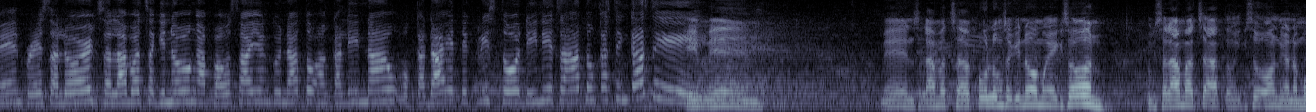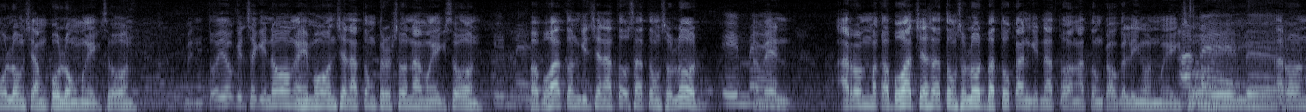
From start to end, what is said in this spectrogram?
Amen. Praise the Lord. Salamat sa Ginoo nga pausayon ko nato ang kalinaw o kadait ni Kristo dinhi sa atong kasing-kasing. Amen. Amen. Salamat sa pulong sa Ginoo mga igsoon. Ug salamat sa atong igsoon nga namulong siyang pulong mga igsoon. Amen. Tuyo gid sa Ginoo nga himuon siya natong persona mga igsoon. Amen. Pabuhaton gid siya nato sa atong sulod. Amen. Amen. Aron makabuhat siya sa atong sulod, batukan gid nato ang atong kaugalingon mga igsoon. Amen. Aron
